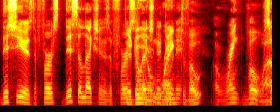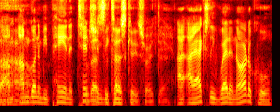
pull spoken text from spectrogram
This year is the first. This election is the 1st They're doing a election they're ranked doing it- vote? A ranked vote. So I'm I'm going to be paying So attention that's the because test case right there. I, I actually read an article,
